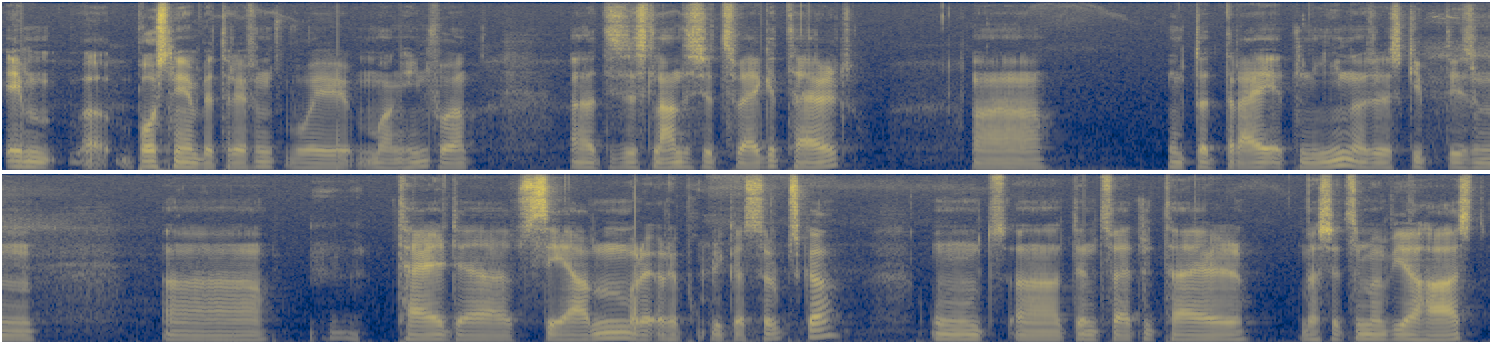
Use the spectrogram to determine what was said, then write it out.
eben äh, Bosnien betreffend, wo ich morgen hinfahre. Äh, dieses Land ist ja zweigeteilt äh, unter drei Ethnien. Also es gibt diesen äh, Teil der Serben, Re Republika Srpska, und den zweiten Teil, was jetzt immer wie er heißt,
